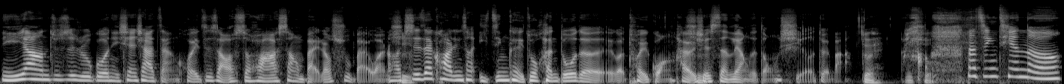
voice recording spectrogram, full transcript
你一样就是如果你线下展会至少是花上百到数百万，然后其实，在跨境上已经可以做很多的一个推广，还有一些声量的东西了，对吧？对。好，那今天呢，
